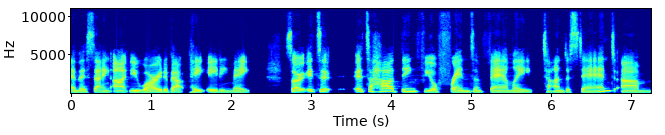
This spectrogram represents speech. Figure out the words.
and they're saying, "Aren't you worried about Pete eating meat?" So it's a it's a hard thing for your friends and family to understand. Um,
